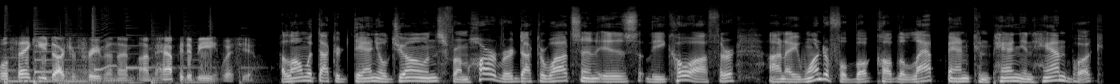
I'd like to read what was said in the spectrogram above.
Well, thank you, Dr. Friedman. I'm, I'm happy to be with you. Along with Dr. Daniel Jones from Harvard, Dr. Watson is the co author on a wonderful book called The Lap Band Companion Handbook.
